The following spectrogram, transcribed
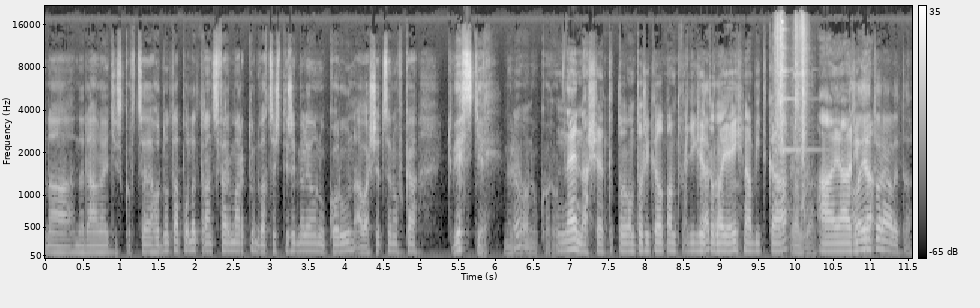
na nedávné tiskovce. Hodnota podle Transfermarktu 24 milionů korun a vaše cenovka 200 milionů no, korun. Ne naše, to, to, on to říkal pan Tvrdík, že tohle je jejich nabídka. Pravda. A já říkám, Ale je to realita.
